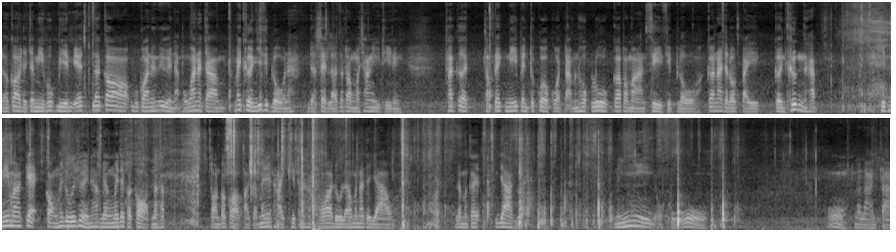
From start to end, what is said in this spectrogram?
แล้วก็เดี๋ยวจะมีพวก BMS แล้วก็อุปกรณ์อื่นๆอะผมว่าน่าจะไม่เกิน 20 โลนะ เดี๋ยวเสร็จแล้วจะต้องมาชั่งอีกทีหนึ่งถ้าเกิดสเปคนี้เป็นตัวโกกดอะมัน 6 ลูกก็ประมาณ 40 โล ก็น่าจะลดไปเกินครึ่งนะครับ คลิปนี้มาแกะกล่องให้ดูเฉยนะครับ ยังไม่ได้ประกอบนะครับ ตอนประกอบอาจจะไม่ได้ถ่ายคลิปนะครับ เพราะว่าดูแล้วมันน่าจะยาว แล้วมันก็ยากด้วยนี่โอ้โหโอ้ละลานตา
